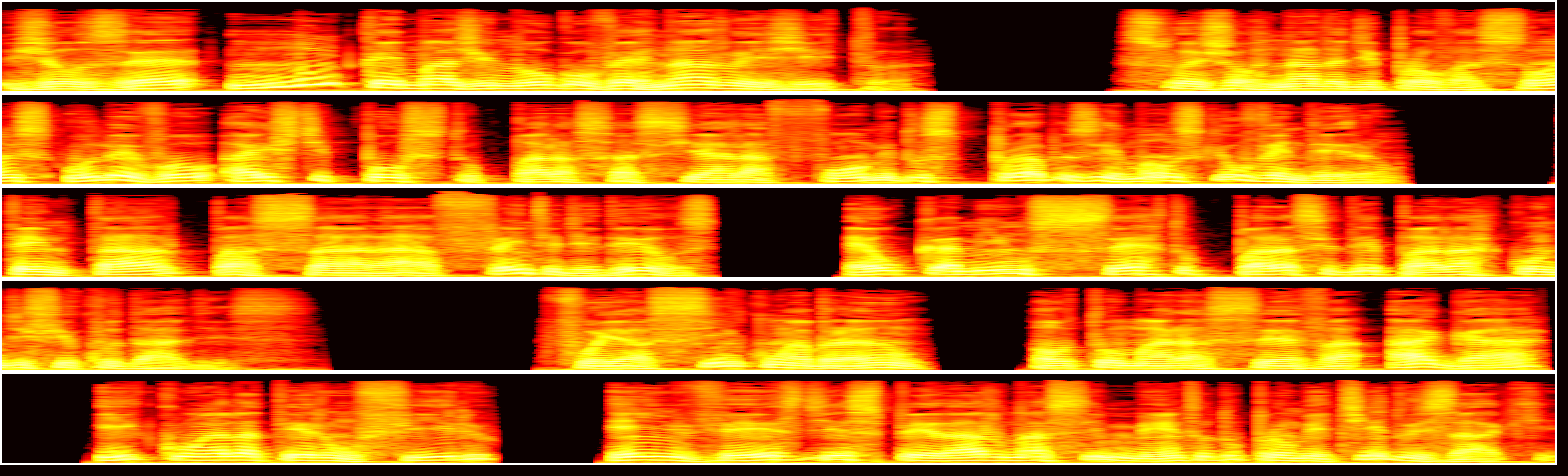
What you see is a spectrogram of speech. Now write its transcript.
José nunca imaginou governar o Egito. Sua jornada de provações o levou a este posto para saciar a fome dos próprios irmãos que o venderam. Tentar passar à frente de Deus é o caminho certo para se deparar com dificuldades. Foi assim com Abraão, ao tomar a serva Agar e com ela ter um filho, em vez de esperar o nascimento do prometido Isaque.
